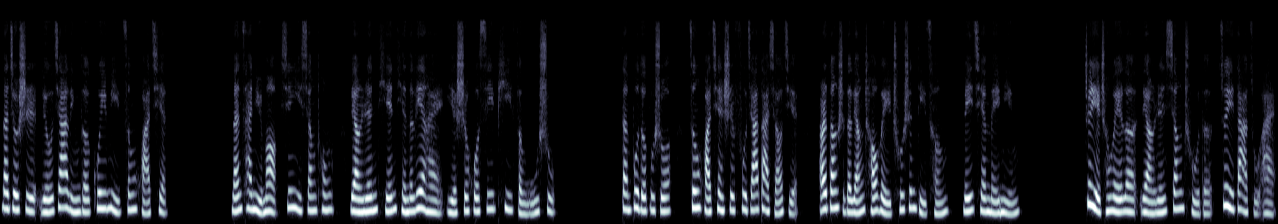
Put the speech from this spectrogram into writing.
那就是刘嘉玲的闺蜜曾华倩，男才女貌，心意相通，两人甜甜的恋爱也是获 CP 粉无数。但不得不说，曾华倩是富家大小姐，而当时的梁朝伟出身底层，没钱没名，这也成为了两人相处的最大阻碍。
